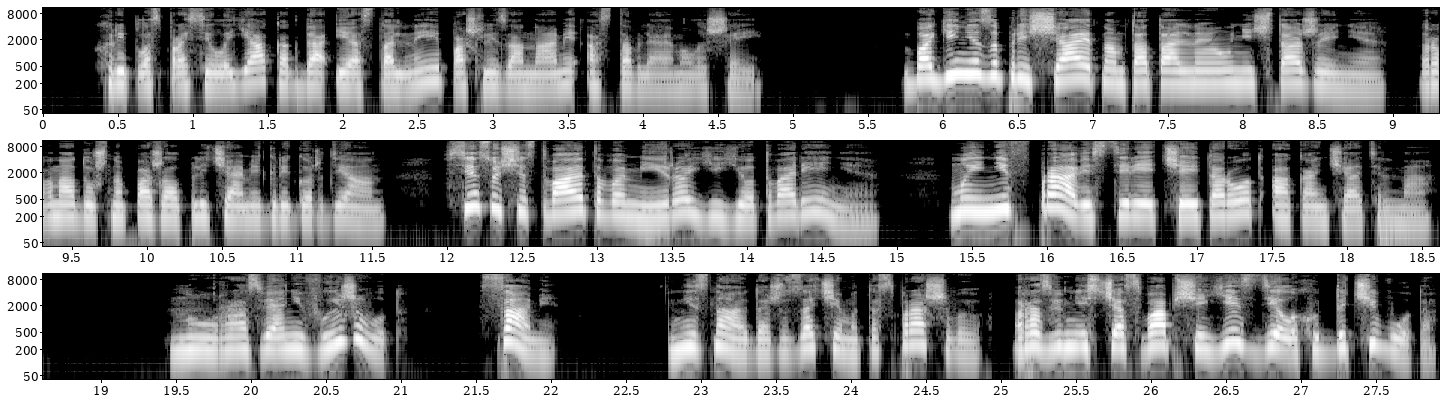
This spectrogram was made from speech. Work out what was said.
— хрипло спросила я, когда и остальные пошли за нами, оставляя малышей. «Богиня запрещает нам тотальное уничтожение», — равнодушно пожал плечами Григордиан. «Все существа этого мира — ее творение. Мы не вправе стереть чей-то род окончательно». «Ну, разве они выживут? Сами?» «Не знаю даже, зачем это спрашиваю. Разве мне сейчас вообще есть дело хоть до чего-то,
